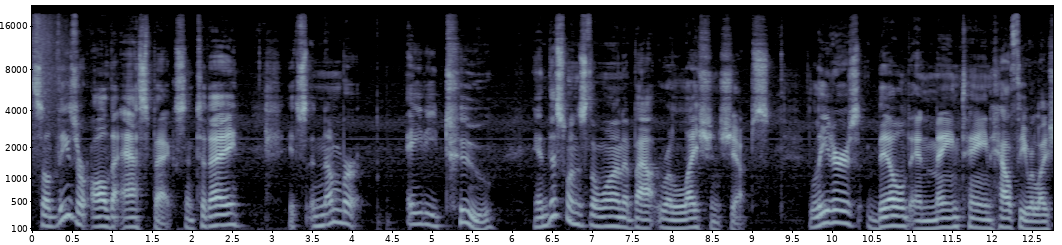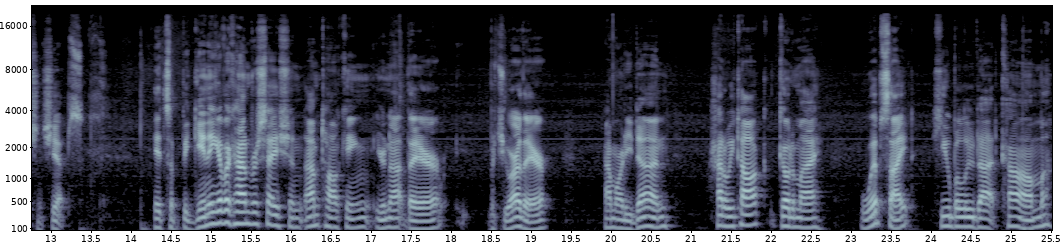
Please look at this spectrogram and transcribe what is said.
so, these are all the aspects. And today it's number 82, and this one's the one about relationships. Leaders build and maintain healthy relationships. It's a beginning of a conversation. I'm talking, you're not there, but you are there. I'm already done. How do we talk? Go to my website, hughballou.com,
